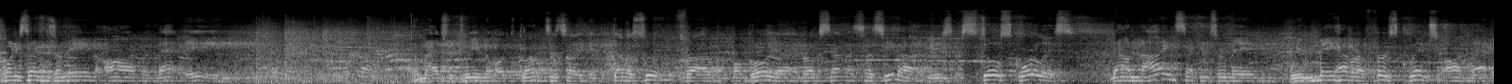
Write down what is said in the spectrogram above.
20 seconds remain on mat A. The match between Otgontsetseg Davasuk from Mongolia and Roxana Zasina is still scoreless. Now nine seconds remain. We may have our first clinch on mat.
